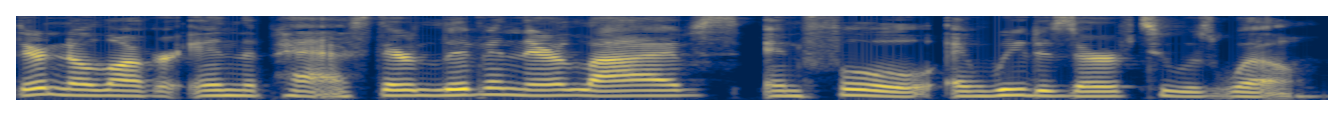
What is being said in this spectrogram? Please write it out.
They're no longer in the past. They're living their lives in full, and we deserve to as well.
